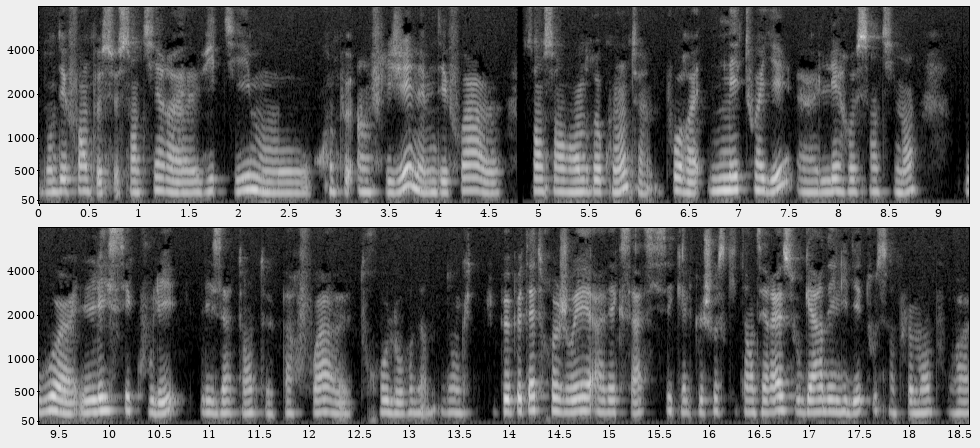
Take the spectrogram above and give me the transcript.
dont des fois on peut se sentir euh, victime ou qu'on peut infliger, même des fois euh, sans s'en rendre compte pour euh, nettoyer euh, les ressentiments ou euh, laisser couler les attentes parfois trop lourdes. Donc tu peux peut-être rejouer avec ça si c'est quelque chose qui t'intéresse ou garder l'idée tout simplement pour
